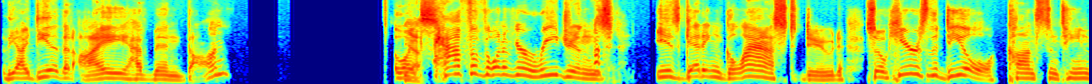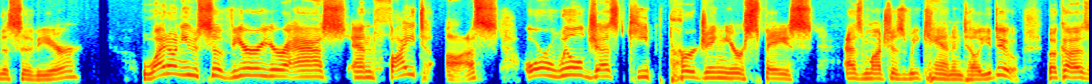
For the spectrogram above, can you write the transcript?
the idea that I have been gone. Like yes. half of one of your regions is getting glassed, dude. So here's the deal, Constantine the Severe. Why don't you severe your ass and fight us, or we'll just keep purging your space as much as we can until you do. Because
